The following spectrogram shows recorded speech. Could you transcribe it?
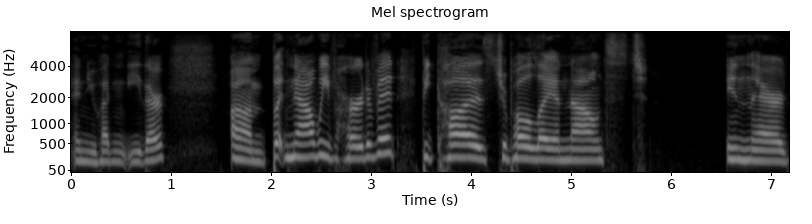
And you hadn't either. Um, but now we've heard of it because Chipotle announced in their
